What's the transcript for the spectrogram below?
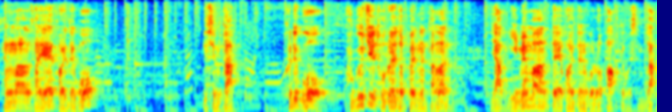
100만원 사이에 거래되고 있습니다. 그리고 국유지 도로에 접해 있는 땅은 약 200만원대에 거래되는 걸로 파악되고 있습니다.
